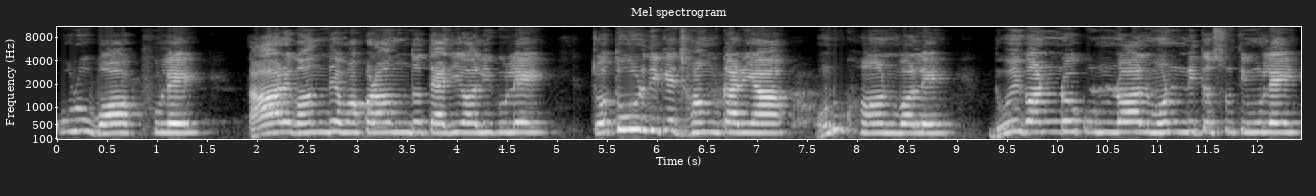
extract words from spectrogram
কুরু বক ফুলে, তার গন্ধে মকরন্দ ত্যাজি অলিকুলে চতুর্দিকে ঝংকারিয়া অনুক্ষণ বলে, দুই গণ্ড কুণ্ডল মণ্ডিত শ্রুতিমূলে,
